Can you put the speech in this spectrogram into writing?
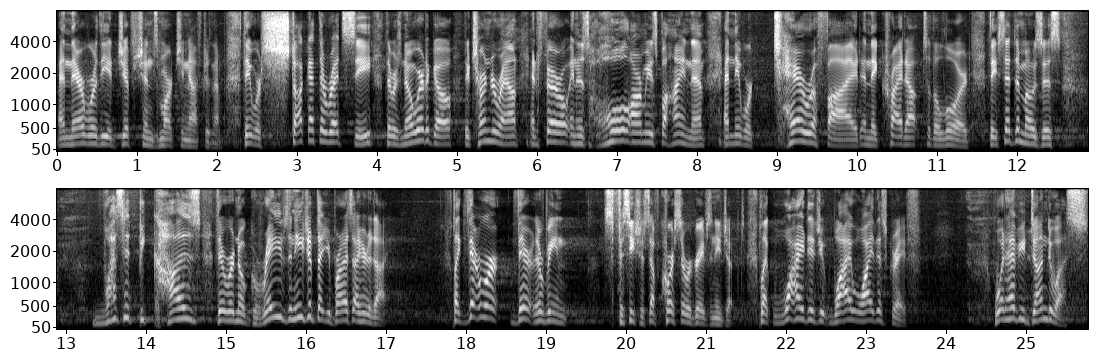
and there were the Egyptians marching after them. They were stuck at the Red Sea. There was nowhere to go. They turned around, and Pharaoh and his whole army is behind them, and they were terrified, and they cried out to the Lord. They said to Moses, Was it because there were no graves in Egypt that you brought us out here to die? Like there were, there, they were being facetious. Of course, there were graves in Egypt. Like, why did you, why, why this grave? What have you done to us?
